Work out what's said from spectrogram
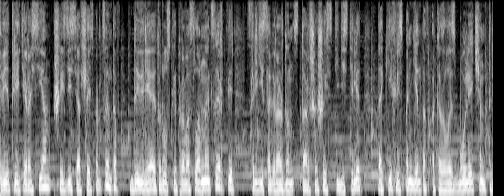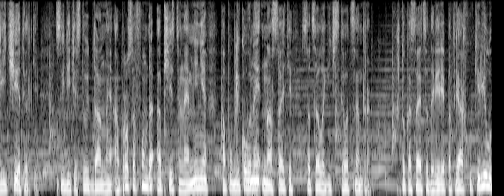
Две трети россиян, 66%, доверяют русской православной церкви. Среди сограждан старше 60 лет таких респондентов оказалось более чем три четверти. Свидетельствуют данные опроса фонда «Общественное мнение», опубликованные на сайте социологического центра. Что касается доверия патриарху Кириллу,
